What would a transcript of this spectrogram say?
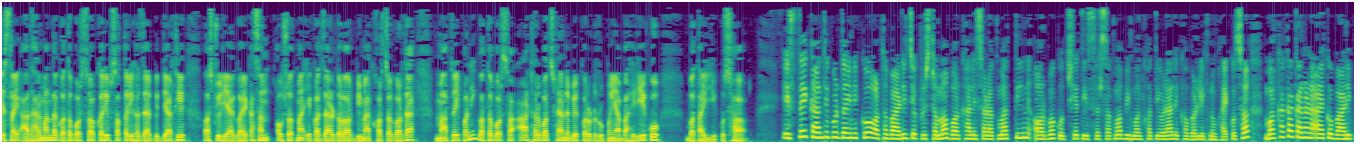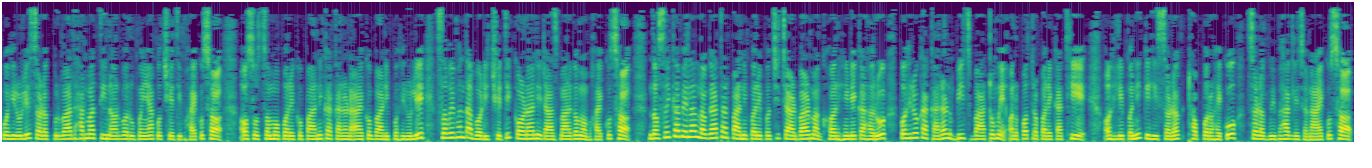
यसलाई आधार मान्दा गत वर्ष करिब सत्तरी हजार विद्यार्थी अस्ट्रेलिया गएका छन्। औसतमा एक हजार डलर बीमा खर्च गर्दा मात्रै पनि गत वर्ष आठ अर्ब छयानब्बे करोड़ रूपियाँ बाहिरिएको बताइएको छ। यस्तै कान्तिपुर दैनिकको अर्थ वाणिज्य पृष्ठमा बर्खाले सड़कमा तीन अर्बको क्षति शीर्षकमा विमल खतिवड़ाले खबर लेख्नु भएको छ। बर्खाका कारण आएको बाढ़ी पहिरोले सड़क पूर्वाधारमा तीन अर्ब रूपियाँको क्षति भएको छ। औसतसम्म परेको पानीका कारण आएको बाढ़ी पहिरोले सबैभन्दा बढ़ी क्षति कर्णाली राजमार्गमा भएको छ। दशैंका बेला लगातार पानी परेपछि चाडबाड़मा घर हिँडेकाहरू पहिरोका कारण बीच बाटोमै अलपत्र परेका थिए। अहिले पनि केही सड़क ठप्प रहेको सड़क विभागले जनाएको छ।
